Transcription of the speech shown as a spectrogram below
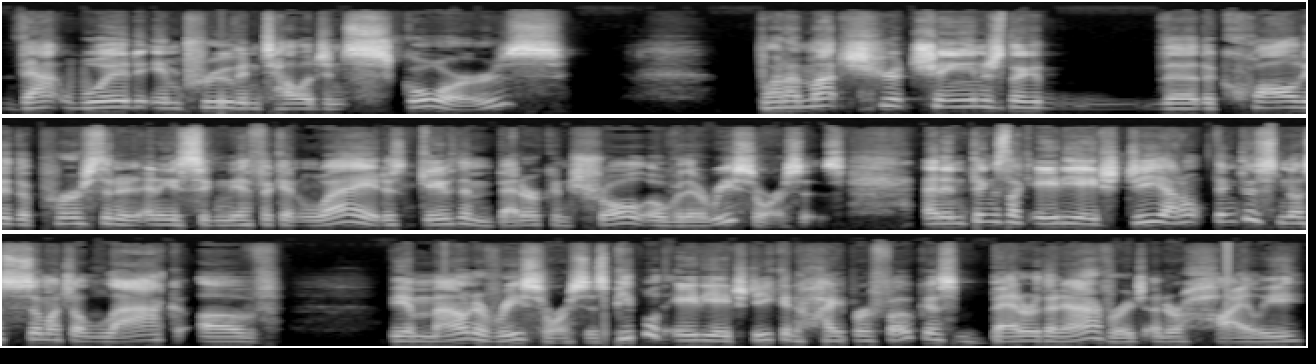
that would improve intelligence scores, but I'm not sure it changed the the the quality of the person in any significant way. It just gave them better control over their resources. And in things like ADHD, I don't think there's no, so much a lack of the amount of resources. People with ADHD can hyper focus better than average under highly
